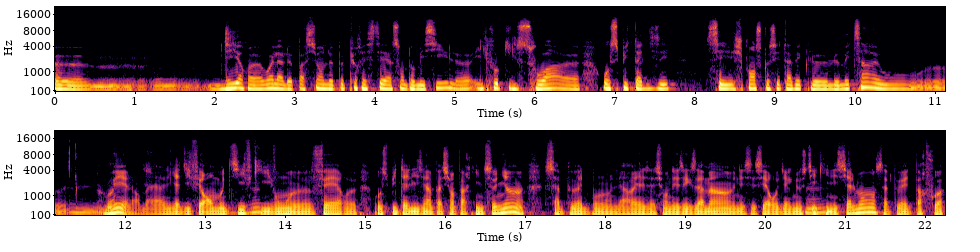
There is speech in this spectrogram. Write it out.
euh, dire voilà le patient ne peut plus rester à son domicile, il faut qu'il soit hospitalisé? C'est, je pense que c'est avec le, le médecin ou euh, Oui, alors bah, il y a différents motifs qui vont euh, faire euh, hospitaliser un patient parkinsonien. Ça peut être bon la réalisation des examens nécessaires au diagnostic initialement. Ça peut être parfois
